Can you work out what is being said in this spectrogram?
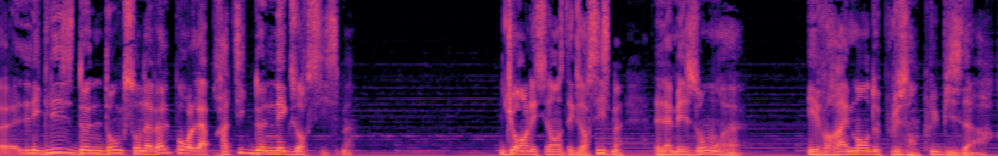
euh, l'Église donne donc son aval pour la pratique d'un exorcisme. Durant les séances d'exorcisme, la maison euh, est vraiment de plus en plus bizarre.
